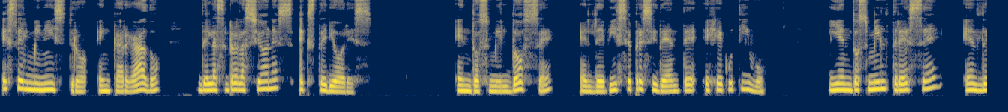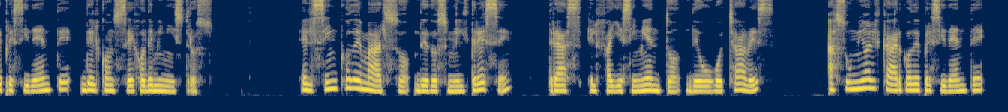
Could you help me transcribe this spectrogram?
es el ministro encargado de las relaciones exteriores. En 2012, el de vicepresidente ejecutivo y en 2013 el de presidente del Consejo de Ministros. El 5 de marzo de 2013, tras el fallecimiento de Hugo Chávez, asumió el cargo de presidente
